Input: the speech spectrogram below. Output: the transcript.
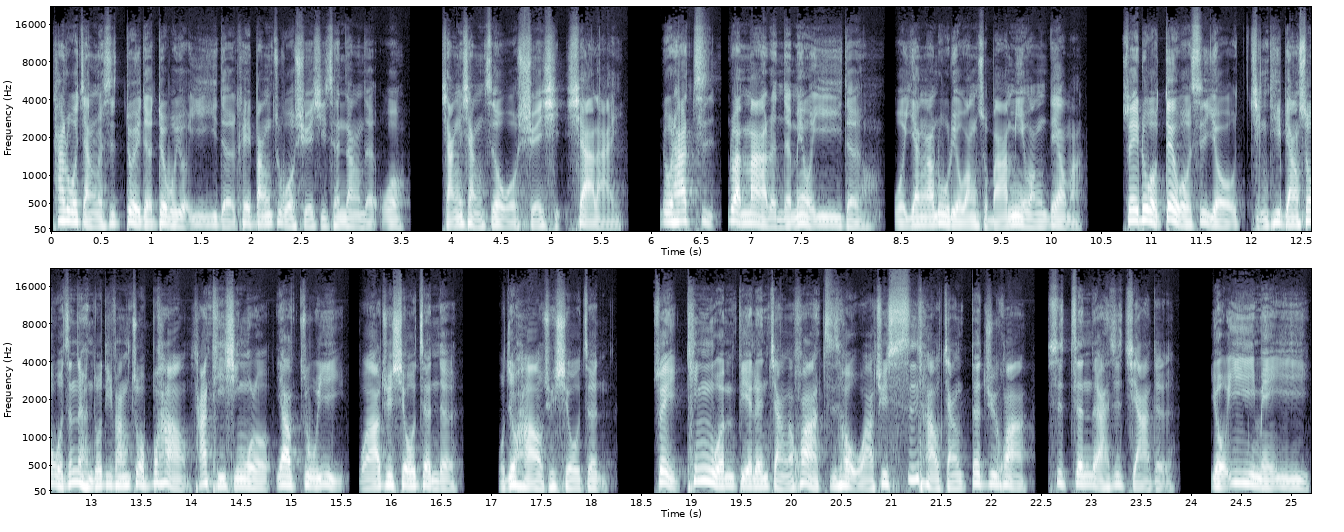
他如果讲的是对的，对我有意义的，可以帮助我学习成长的，我想一想之后，我学习下来。如果他是乱骂人的、没有意义的，我一样要入流王所把他灭亡掉嘛。所以如果对我是有警惕，比方说我真的很多地方做不好，他提醒我要注意，我要去修正的，我就好好去修正。所以听闻别人讲的话之后，我要去思考讲这句话是真的还是假的，有意义没意义？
